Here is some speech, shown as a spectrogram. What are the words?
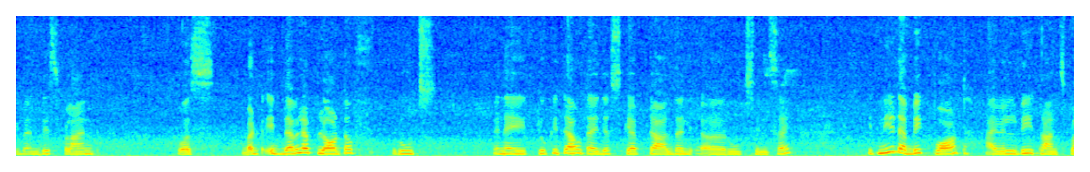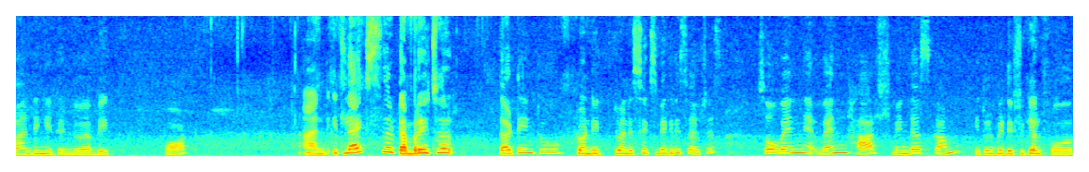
even this plant was but it developed lot of roots. When I took it out I just kept all the uh, roots inside. It need a big pot. I will be transplanting it into a big pot. And it likes the temperature 13 to 20 26 degrees Celsius. So when when harsh winters come it will be difficult for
